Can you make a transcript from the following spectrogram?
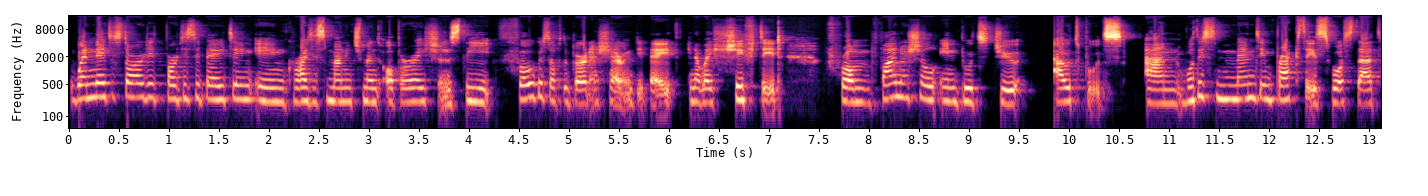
when NATO started participating in crisis management operations, the focus of the burden sharing debate in a way shifted from financial inputs to outputs and what this meant in practice was that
